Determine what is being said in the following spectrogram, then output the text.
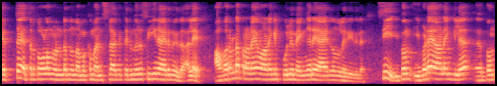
ഡെപ്ത് എത്രത്തോളം ഉണ്ടെന്ന് നമുക്ക് മനസ്സിലാക്കി തരുന്ന ഒരു സീനായിരുന്നു ഇത് അല്ലേ? അവരുടെ പ്രണയമാണെങ്കിൽ പോലും എങ്ങനെയായിരുന്നു എന്നുള്ള രീതിയിൽ. സി ഇപ്പം ഇവിടെ ആണെങ്കിൽ ഇപ്പം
